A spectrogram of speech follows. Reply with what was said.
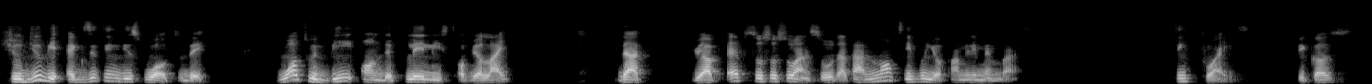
should you be exiting this world today, what will be on the playlist of your life that you have helped so, so, so, and so that are not even your family members? Think twice because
